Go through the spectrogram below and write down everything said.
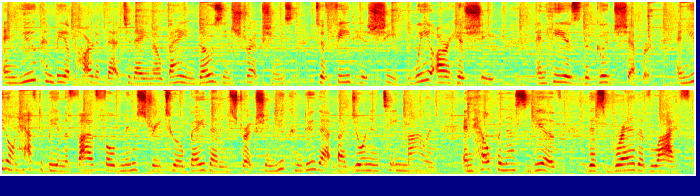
And you can be a part of that today in obeying those instructions to feed his sheep. We are his sheep and He is the Good Shepherd. And you don't have to be in the fivefold ministry to obey that instruction. You can do that by joining Team Mylon and helping us give this bread of life,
